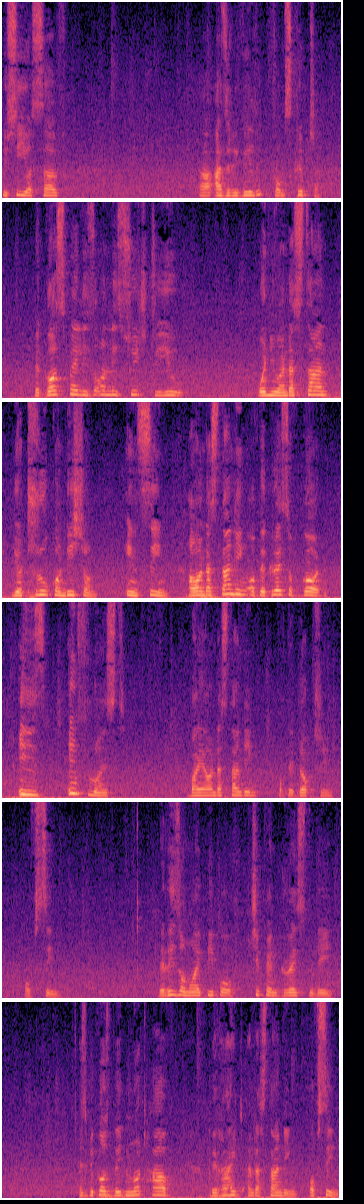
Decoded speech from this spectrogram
you see yourself uh, as revealed from scripture the gospel is only sweet to you when you understand your true condition in sin our understanding of the grace of god is influenced by our understanding of the doctrine of sin the reason why people cheapen grace today is because they do not have the right understanding of sin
